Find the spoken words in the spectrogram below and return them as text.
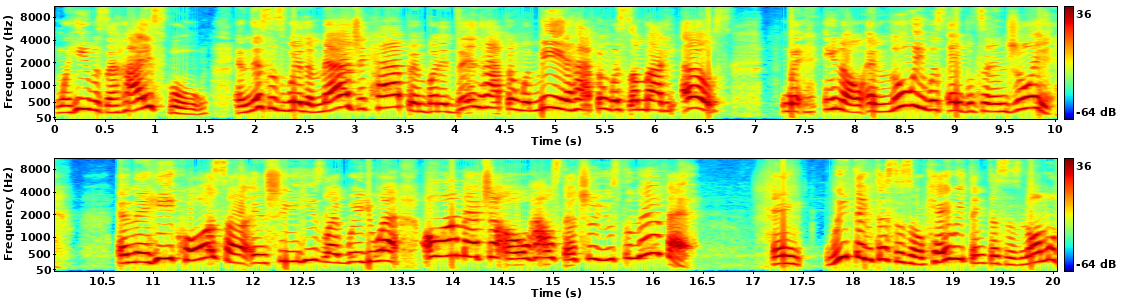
when he was in high school. And this is where the magic happened, but it didn't happen with me. It happened with somebody else. When, you know, and Louis was able to enjoy it. And then he calls her and she he's like, Where you at? Oh, I'm at your old house that you used to live at. And we think this is okay. We think this is normal.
